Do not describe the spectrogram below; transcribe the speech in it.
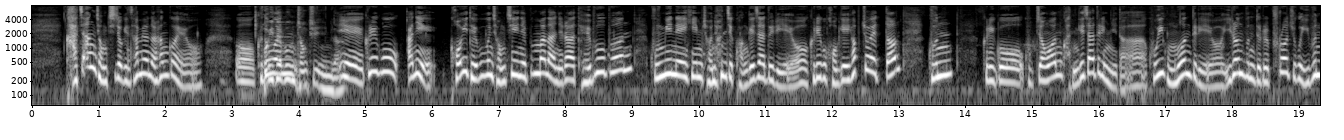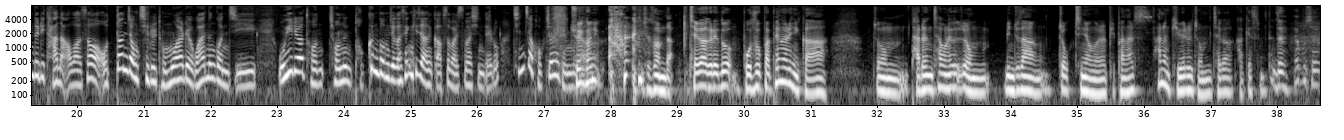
가장 정치적인 사면을 한 거예요. 어 거의 그동안 대부분 정치인입니다. 예, 그리고 아니 거의 대부분 정치인일 뿐만 아니라 대부분 국민의힘 전현직 관계자들이에요. 그리고 거기에 협조했던 군 그리고 국정원 관계자들입니다. 고위 공무원들이에요. 이런 분들을 풀어주고 이분들이 다 나와서 어떤 정치를 도모하려고 하는 건지 오히려 더 저는 더 큰 범죄가 생기지 않을까 앞서 말씀하신 대로 진짜 걱정이 됩니다. 주행관님 죄송합니다. 제가 그래도 보수파 패널이니까 좀 다른 차원에서 좀 민주당 쪽 진영을 비판할 수- 하는 기회를 좀 제가 갖겠습니다. 네, 해보세요.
